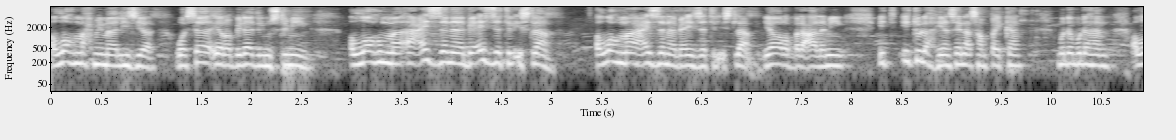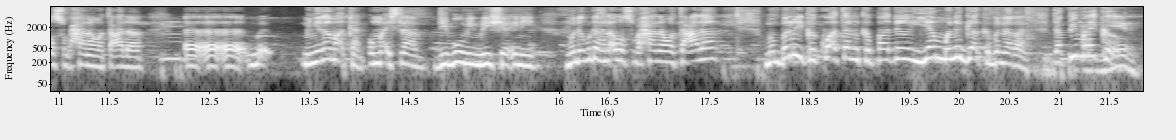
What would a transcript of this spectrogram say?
Allahumma ahmi Malaysia wa sa'ira biladil muslimin. Allahumma a'izzana bi'izzatil Islam. Allahumma a'izzana bi'izzatil Islam. Ya rabbal alamin. It, itulah yang saya nak sampaikan. Mudah-mudahan Allah Subhanahu wa taala uh, uh, uh, menyelamatkan umat Islam di bumi Malaysia ini. Mudah-mudahan Allah Subhanahu Wa Taala memberi kekuatan kepada yang menegak kebenaran. Tapi mereka Amin.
